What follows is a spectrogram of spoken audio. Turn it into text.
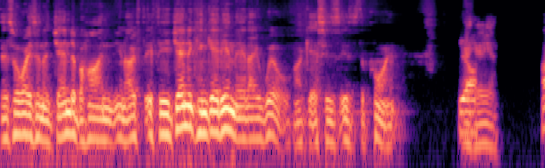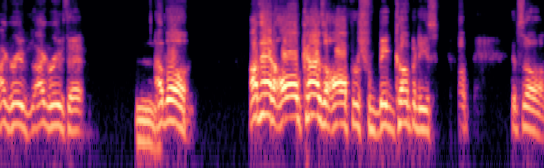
there's always an agenda behind. You know, if, if the agenda can get in there, they will. I guess is is the point. Yeah, I, I agree. I agree with that. Mm. I've uh, I've had all kinds of offers from big companies. It's uh,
